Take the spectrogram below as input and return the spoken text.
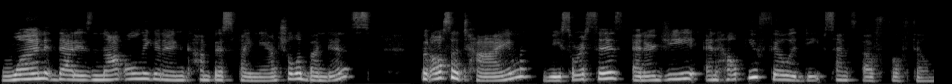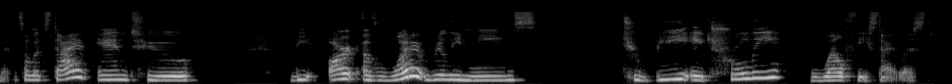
one that is not only going to encompass financial abundance, but also time, resources, energy, and help you feel a deep sense of fulfillment. So let's dive into the art of what it really means to be a truly wealthy stylist.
